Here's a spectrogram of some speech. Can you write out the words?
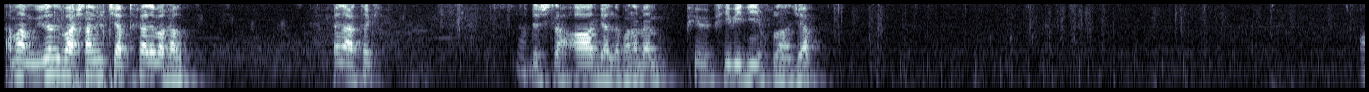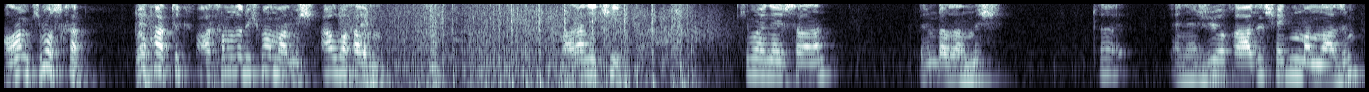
tamam güzel bir başlangıç yaptık. Hadi bakalım. Ben artık bir silah ağır geldi bana. Ben PVD'yi kullanacağım. Anam kim o sıkan? Yok artık arkamızda düşman varmış. Al bakalım. Varan 2. Kim o enerji sağlanan? Benim de azalmış. Da enerji yok. Acil şey bulmam lazım.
